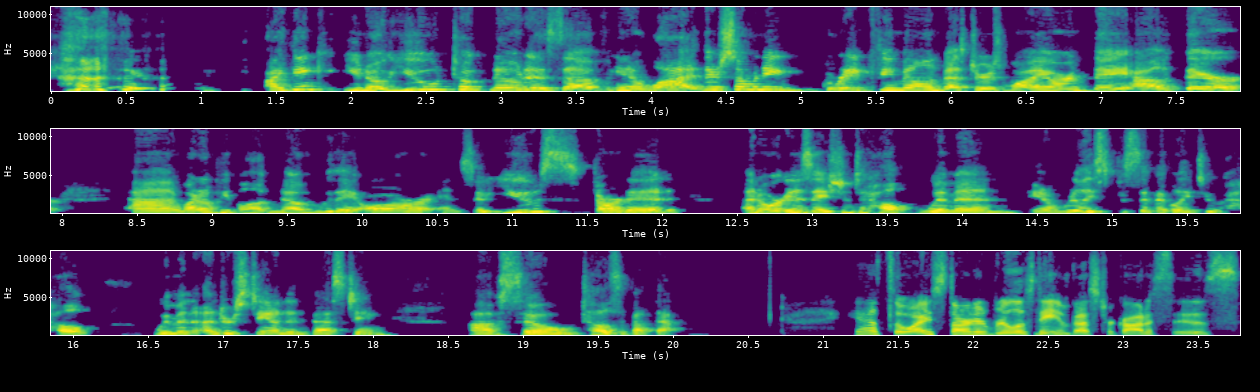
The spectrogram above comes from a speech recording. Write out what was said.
I think you know you took notice of you know why there's so many great female investors. Why aren't they out there? Uh, why don't people know who they are? And so you started an organization to help women, you know, really specifically to help women understand investing. Uh, so tell us about that. Yeah, so I started Real Estate Investor Goddesses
